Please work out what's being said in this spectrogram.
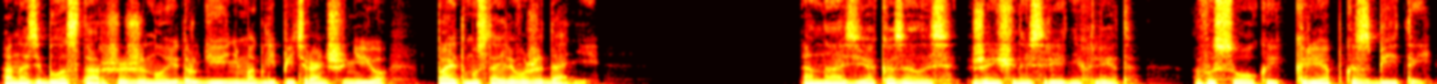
Анази была старшей женой, и другие не могли пить раньше нее, поэтому стояли в ожидании. Анази оказалась женщиной средних лет, высокой, крепко сбитой,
